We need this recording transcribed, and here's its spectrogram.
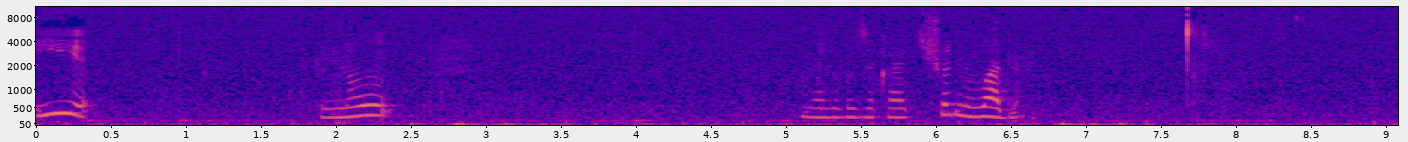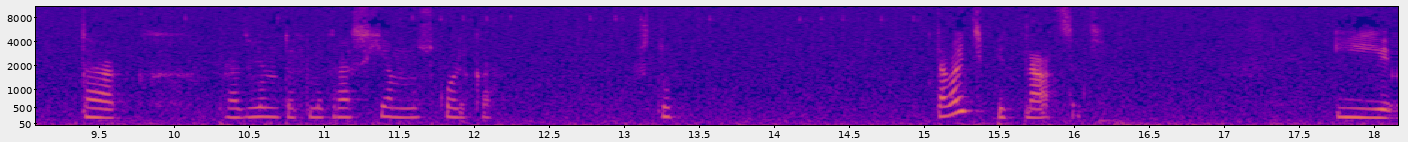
И, ну, может быть, заказать еще одну. Ладно. Так, продвинутых микросхем, ну сколько? Штук. Давайте 15. И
